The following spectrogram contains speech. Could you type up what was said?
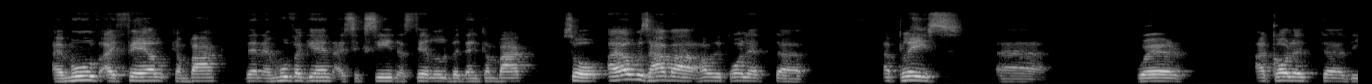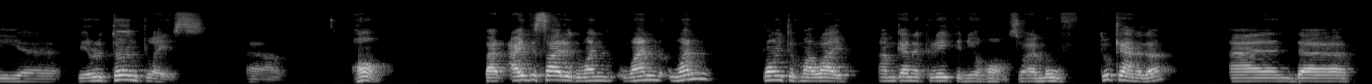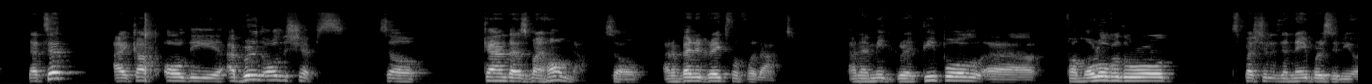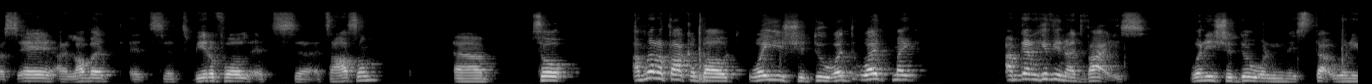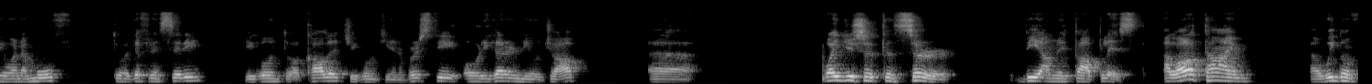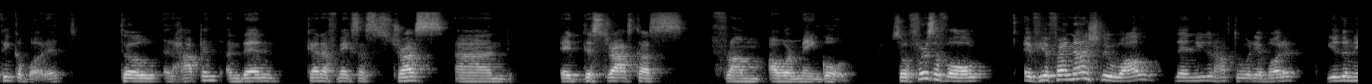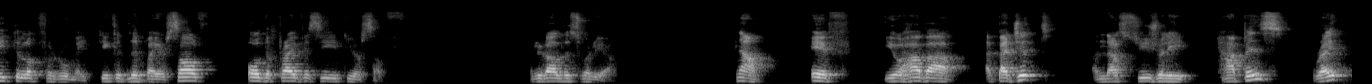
I move, I fail, come back, then I move again, I succeed, I stay a little bit, then come back. So I always have a how do you call it uh, a place uh, where I call it uh, the uh, the return place, uh, home. But I decided one one one point of my life I'm gonna create a new home. So I moved to Canada, and uh, that's it. I cut all the I burned all the ships. So Canada is my home now. So and I'm very grateful for that. And I meet great people. Uh, from all over the world, especially the neighbors in USA. I love it. It's it's beautiful. It's uh, it's awesome. Uh, so I'm gonna talk about what you should do. What what might I'm gonna give you an advice. What you should do when you start when you want to move to a different city. You go into a college, you go into university, or you got a new job. Uh, what you should consider be on the top list. A lot of time uh, we don't think about it till it happened, and then kind of makes us stress and it distracts us from our main goal. So first of all, if you're financially well, then you don't have to worry about it. You don't need to look for a roommate. You could live by yourself, all the privacy to yourself, regardless where you are. Now, if you have a, a budget, and that's usually happens, right?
